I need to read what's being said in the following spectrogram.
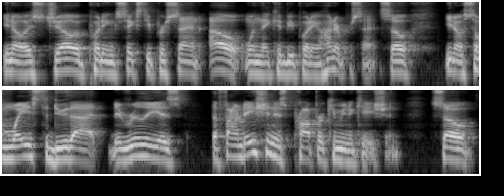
you know, is Joe putting sixty percent out when they could be putting hundred percent? So you know, some ways to do that. It really is the foundation is proper communication. So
